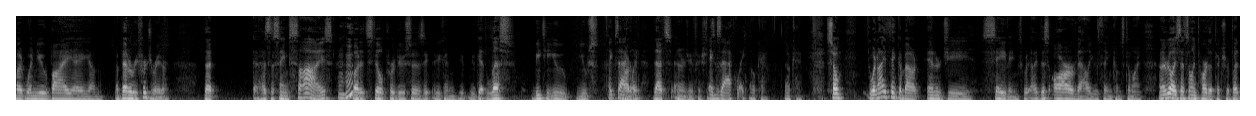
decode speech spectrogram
But when you buy a, um, a better refrigerator that has the same size, mm-hmm. but it still produces. You can you, you get less BTU use exactly. out of it. That's energy efficiency. Exactly. Okay. Okay. So when I think about energy savings, this R value thing comes to mind, and I realize that's only part of the picture, but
